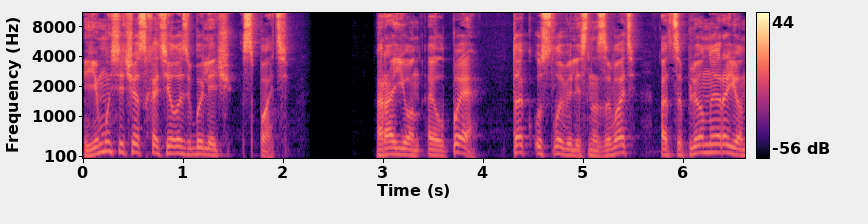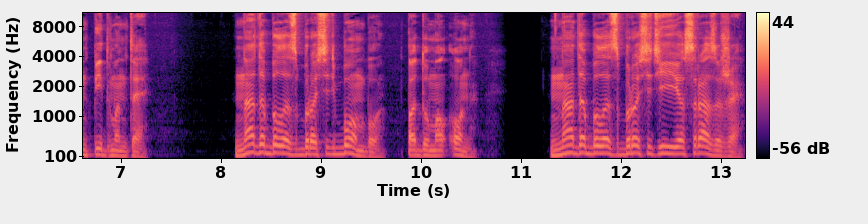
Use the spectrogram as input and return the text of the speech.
ему сейчас хотелось бы лечь спать. Район ЛП, так условились называть оцепленный район Пидмонта. «Надо было сбросить бомбу», — подумал он. «Надо было сбросить ее сразу же,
